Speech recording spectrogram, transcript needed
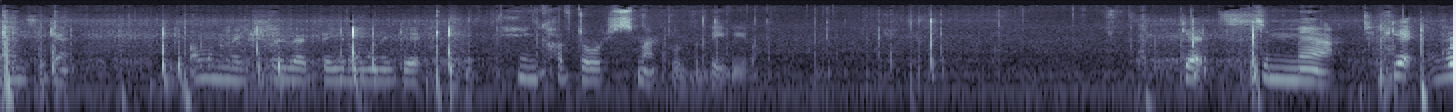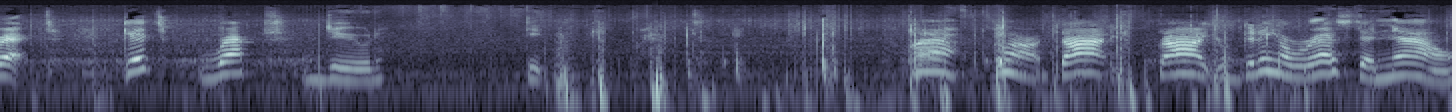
Once again, I wanna make sure that they don't wanna get handcuffed or smacked with the baby. Get smacked. Get wrecked. Get wrecked, dude. Get wrecked. Ah, ah, die, die. You're getting arrested now.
